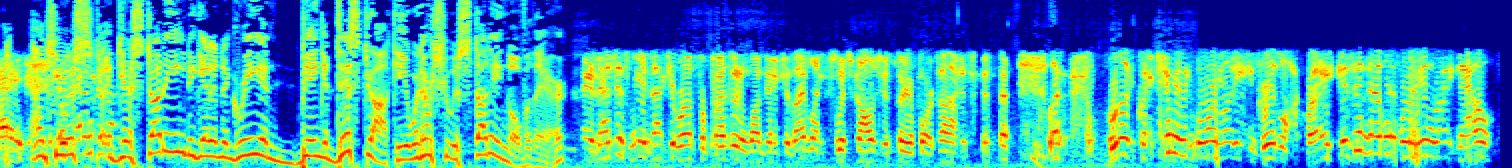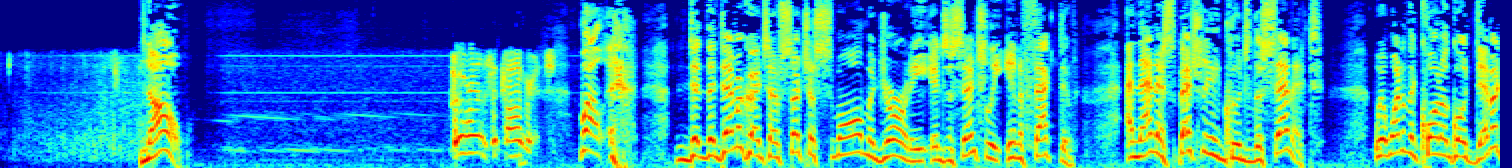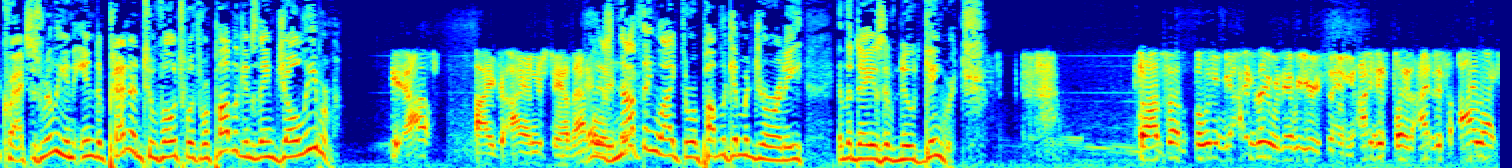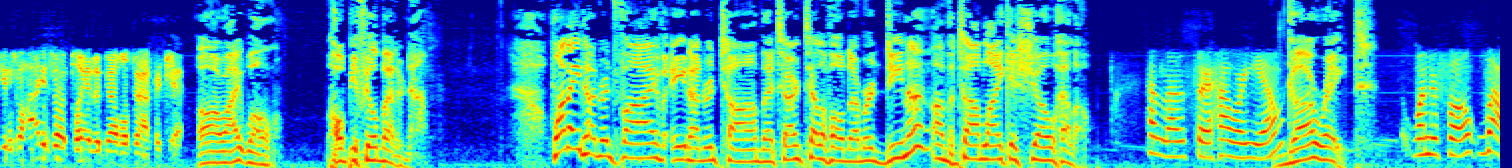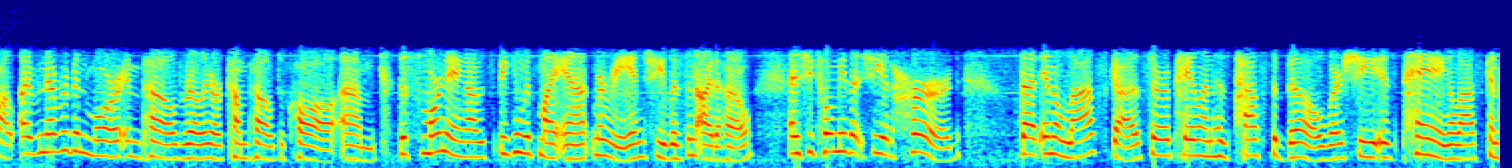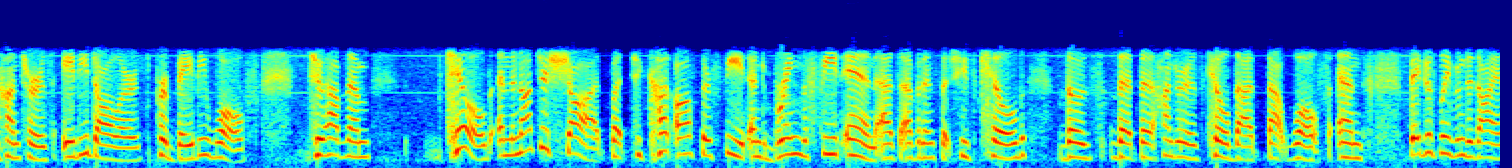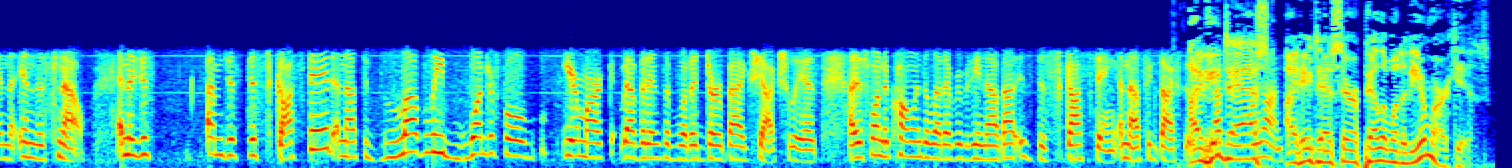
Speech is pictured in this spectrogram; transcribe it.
Hey, and she was stu just studying to get a degree in being a disc jockey or whatever she was studying over there. Hey, that just means I could run for president one day because I've like switched colleges three or four times. like, really quick, give me more money in gridlock, right? Isn't that what we're in right now? No. Who runs the Congress? Well, the, the Democrats have such a small majority, it's essentially ineffective. And that especially includes the Senate, where one of the quote-unquote Democrats is really an independent who votes with Republicans named Joe Lieberman. Yeah, I I understand that. It is nothing like the Republican majority in the days of Newt Gingrich. So, I'm so believe me, I agree with everything you're saying. I just played. I just I like enjoy. I enjoy playing the devil's advocate. All right, well, hope you feel better now. 1-800-5800-TOM. That's our telephone number. Dina on the Tom Leykis Show. Hello. Hello, sir. How are you? Great. Wonderful. Well, I've never been more impelled, really, or compelled to call. Um, this morning, I was speaking with my Aunt Marie, and she lives in Idaho, and she told me that she had heard that in Alaska, Sarah Palin has passed a bill where she is paying Alaskan hunters $80 per baby wolf to have them killed, and they're not just shot, but to cut off their feet and to bring the feet in as evidence that she's killed those that the hunter has killed that that wolf, and they just leave him to die in the in the snow, and they just. I'm just disgusted, and that's a lovely, wonderful earmark evidence of what a dirtbag she actually is. I just wanted to call in to let everybody know that is disgusting, and that's exactly I'd hate to ask. I'd hate to ask Sarah Palin what an earmark is.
